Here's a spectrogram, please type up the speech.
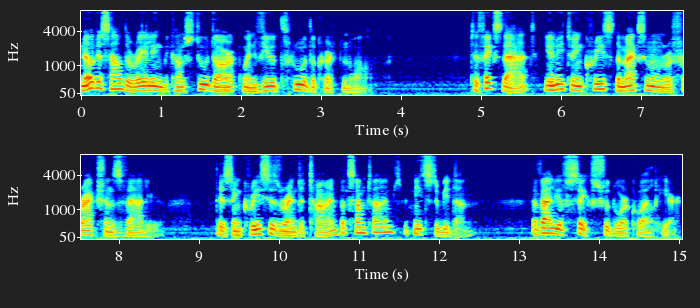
Notice how the railing becomes too dark when viewed through the curtain wall. To fix that, you need to increase the maximum refractions value. This increases render time, but sometimes it needs to be done. A value of 6 should work well here.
